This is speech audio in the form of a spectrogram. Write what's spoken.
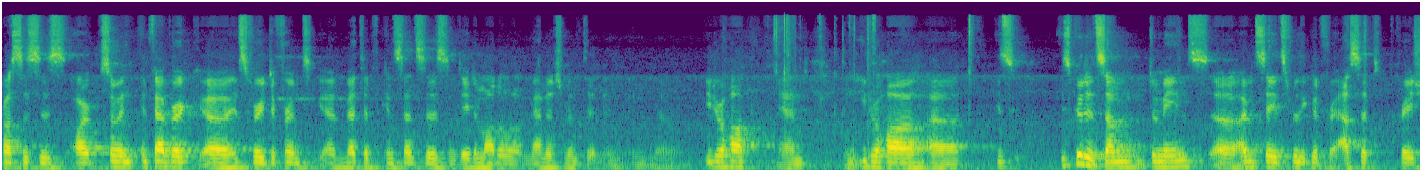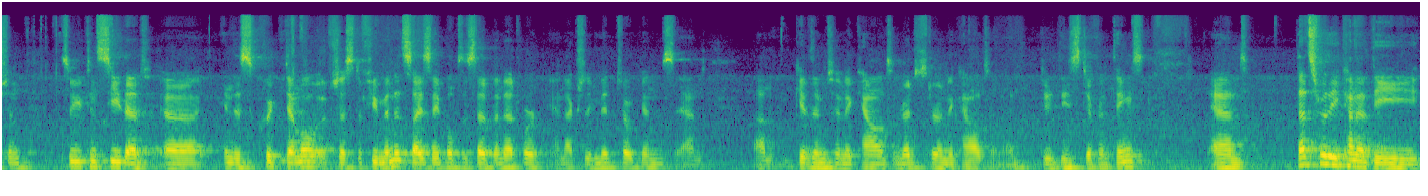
processes are. So in, in Fabric, uh, it's very different uh, method of consensus and data model management in, in, in uh. And in uh, is, is good at some domains. Uh, I would say it's really good for asset creation. So you can see that uh, in this quick demo of just a few minutes, I was able to set up a network and actually mint tokens and um, give them to an account and register an account and, and, do these different things. And that's really kind of the,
